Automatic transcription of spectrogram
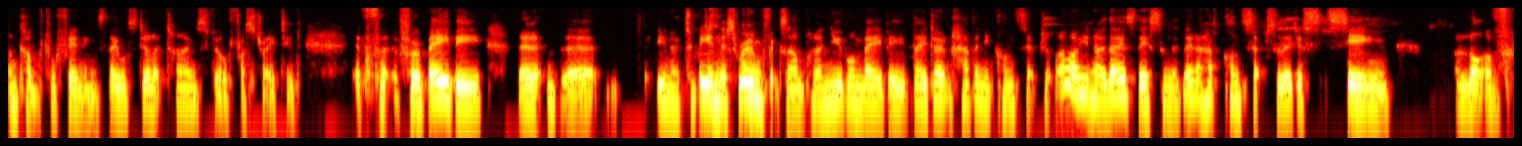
uncomfortable feelings they will still at times feel frustrated for, for a baby, the, the, you know, to be in this room, for example, a newborn baby, they don't have any concept of, oh, you know, there's this, and they don't have concepts. So they're just seeing a lot of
